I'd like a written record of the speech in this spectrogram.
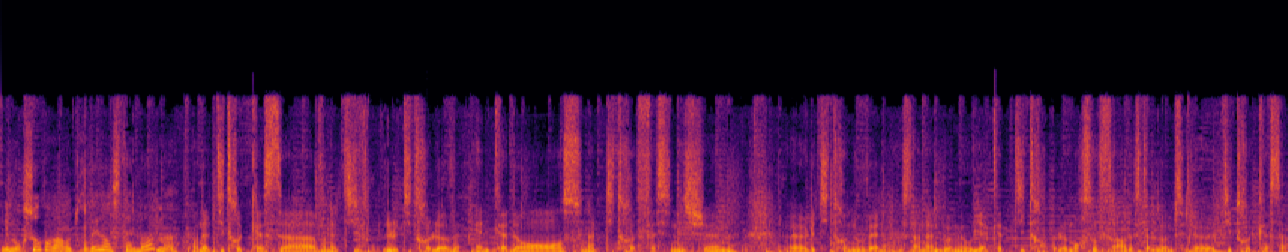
Les morceaux qu'on va retrouver dans cet album? On a le titre Kassav, on a le titre, le titre Love and Cadence, on a le titre Fascination, euh, le titre Nouvelle. C'est un album où il y a quatre titres. Le morceau phare de cet album, c'est le titre Kassav.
